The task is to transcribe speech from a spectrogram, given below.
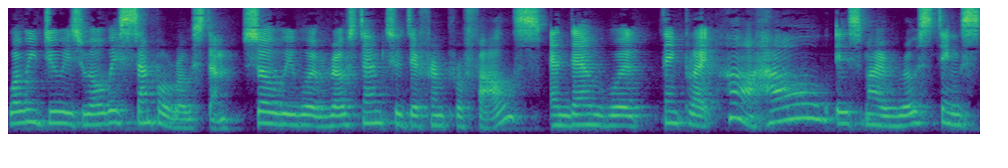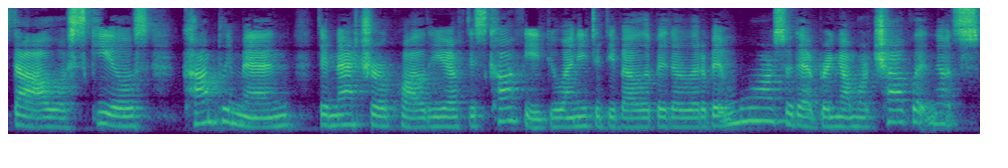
what we do is we always sample roast them. So we would roast them to different profiles and then we would think like, huh, how is my roasting style or skills complement the natural quality of this coffee? Do I need to develop it a little bit more so that I bring out more chocolate notes?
